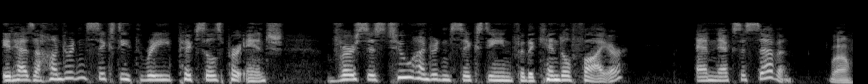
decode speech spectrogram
it has 163 pixels per inch versus 216 for the Kindle Fire and Nexus 7. Wow.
